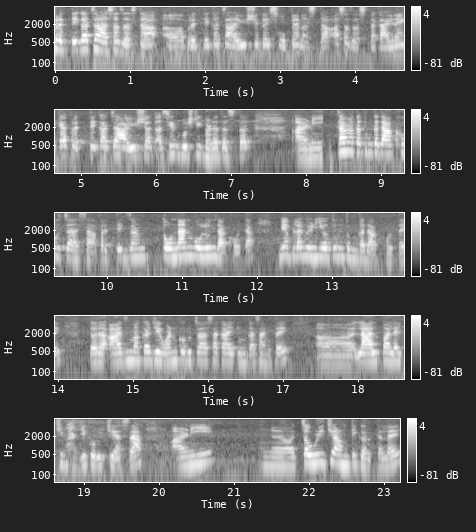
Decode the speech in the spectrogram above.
प्रत्येकाचं असाच असता प्रत्येकाचं आयुष्य काही सोप्या नसता असंच असतं. काय नाही काय प्रत्येकाच्या आयुष्यात असेच गोष्टी घडत असतात. आणि त्या म्हाका तुमका दाखवचा असा. प्रत्येक जण तोंडान बोलून दाखवता. मी आपला व्हिडिओतून तुमका दाखवतय. तर आज म्हाका जेवण करूचा असा काय तुमका सांगताय? लाल पाल्याची भाजी करूची असा. आणि चवळीची आमटी करतलंय.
